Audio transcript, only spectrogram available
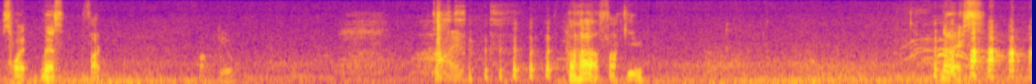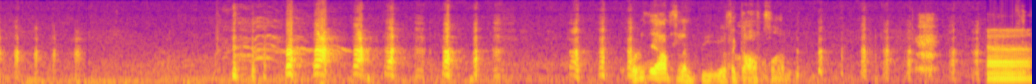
Sweat. Miss. Fuck. Fuck you. Hi. Haha, fuck you. Nice. Where's the option to beat you with a golf club? Uh,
